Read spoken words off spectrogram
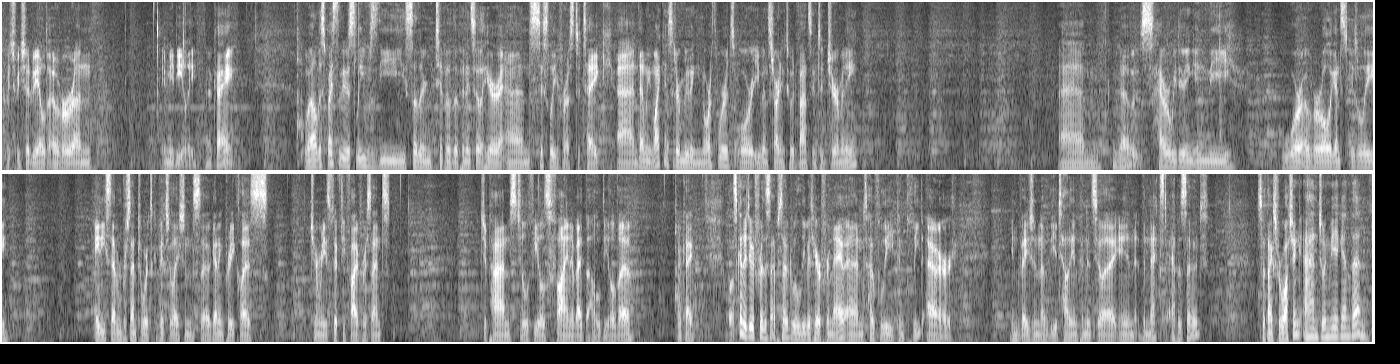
Which we should be able to overrun immediately. Okay. Well, this basically just leaves the southern tip of the peninsula here and Sicily for us to take, and then we might consider moving northwards or even starting to advance into Germany. Um, who knows? How are we doing in the war overall against Italy? 87% towards capitulation, so getting pretty close. Germany's 55%. Japan still feels fine about the whole deal, though. Okay, well that's going to do it for this episode. We'll leave it here for now, and hopefully complete our invasion of the Italian peninsula in the next episode. So thanks for watching, and join me again then.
